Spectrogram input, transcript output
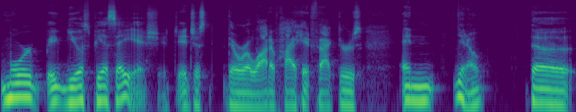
more USPSA ish. It, it just there were a lot of high hit factors, and you know the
